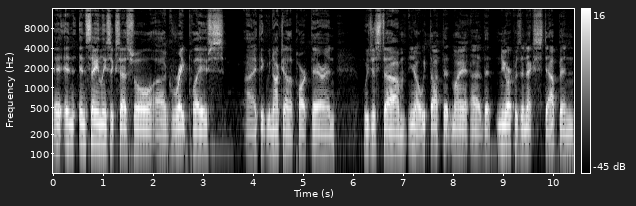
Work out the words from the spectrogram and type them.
In, insanely successful, uh, great place. I think we knocked it out of the park there, and we just, um, you know, we thought that my uh, that New York was the next step, and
